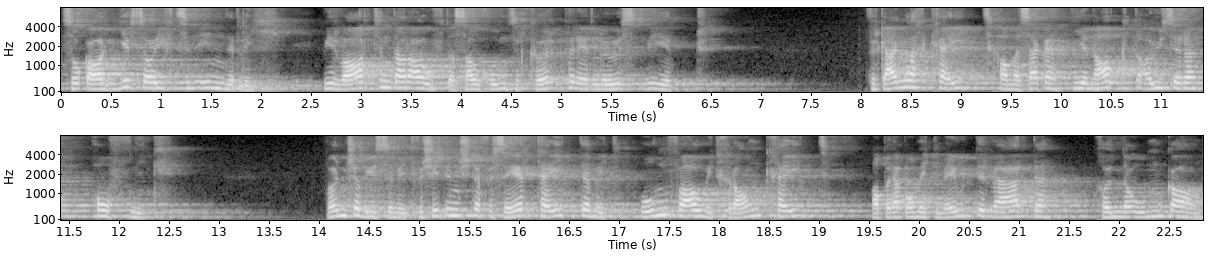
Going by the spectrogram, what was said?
sogar wir seufzen innerlich. Wir warten darauf, dass auch unser Körper erlöst wird. Vergänglichkeit, kann man sagen, die nackt an unserer Hoffnung. Menschen müssen mit verschiedensten Versehrtheiten, mit Unfall, mit Krankheit, aber eben auch mit dem Älterwerden können umgehen.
